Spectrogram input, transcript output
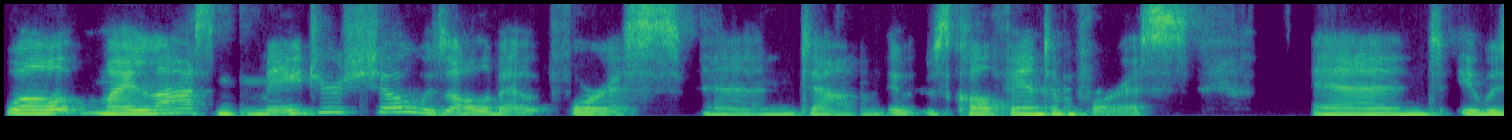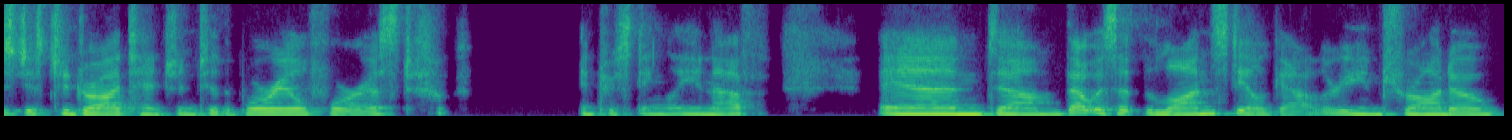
Well, my last major show was all about forests, and um, it was called Phantom Forests, and it was just to draw attention to the boreal forest. interestingly enough, and um, that was at the Lonsdale Gallery in Toronto.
